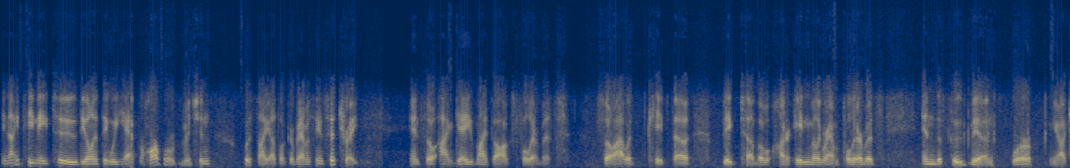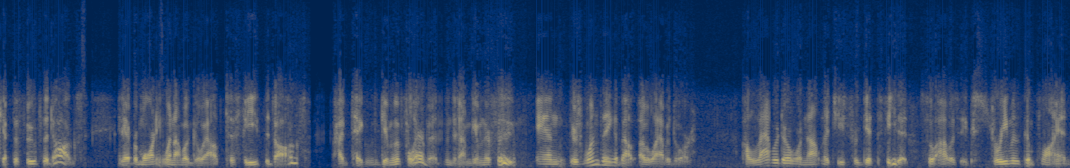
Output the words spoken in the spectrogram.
in 1982, the only thing we had for heartworm prevention was diethylcarbamazine citrate. And so I gave my dogs Filaribits. So I would keep the big tub of 180 milligram Filaribits in the food bin where, you know, I kept the food for the dogs. And every morning when I would go out to feed the dogs, I'd take them, give them a Filaribit, and then I'm giving their food. And there's one thing about a Labrador. A Labrador will not let you forget to feed it. So I was extremely compliant,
